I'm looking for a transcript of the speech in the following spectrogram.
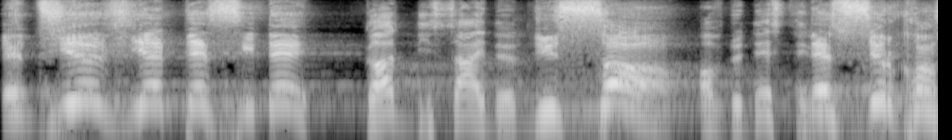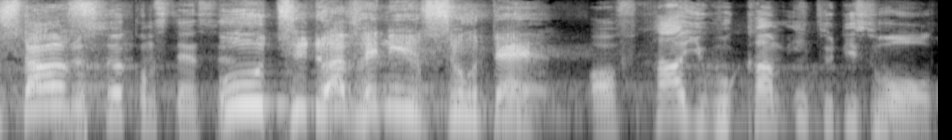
Et Dieu vient décider God decided du sort, of the destiny, des of the circonstances circumstances où tu dois venir sur terre. of how you will come into this world.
